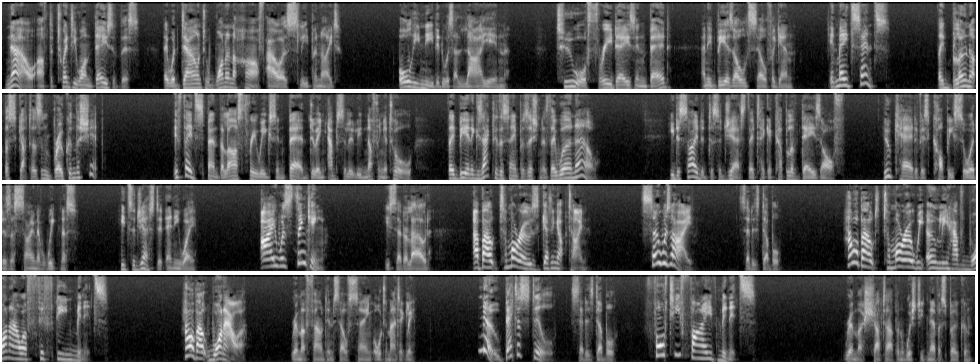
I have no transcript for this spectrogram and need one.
Now, after 21 days of this, they were down to one and a half hours sleep a night. All he needed was a lie in. Two or three days in bed, and he'd be his old self again. It made sense. They'd blown up the scutters and broken the ship. If they'd spent the last three weeks in bed doing absolutely nothing at all, they'd be in exactly the same position as they were now. He decided to suggest they take a couple of days off. Who cared if his copy saw it as a sign of weakness? He'd suggest it anyway. I was thinking, he said aloud, about tomorrow's getting up time. So was I, said his double. How about tomorrow we only have one hour fifteen minutes? How about one hour? Rimmer found himself saying automatically. No, better still, said his double. Forty-five minutes. Rimmer shut up and wished he'd never spoken.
